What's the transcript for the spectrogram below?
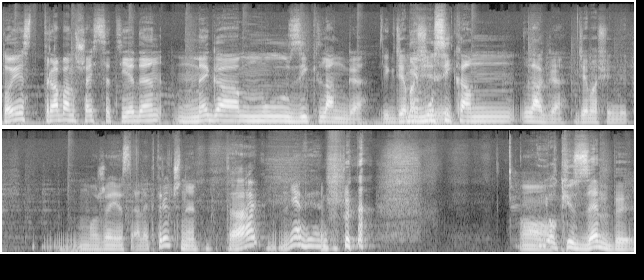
To jest Trabant 601 Mega Musiklange. I gdzie ma Nie, silnik? Musikanlage. Gdzie ma silnik? Może jest elektryczny. Tak? Nie wiem. O, Jakie zęby!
